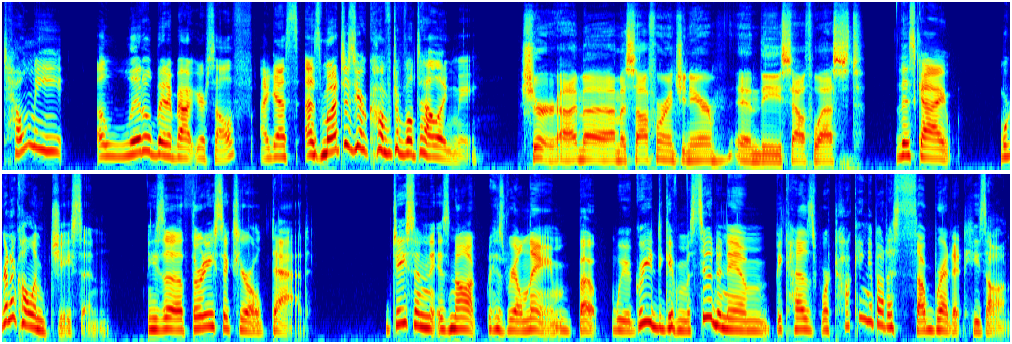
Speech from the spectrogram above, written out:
tell me a little bit about yourself, I guess, as much as you're comfortable telling me. Sure. I'm a, I'm a software engineer in the Southwest. This guy, we're going to call him Jason. He's a 36 year old dad. Jason is not his real name, but we agreed to give him a pseudonym because we're talking about a subreddit he's on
